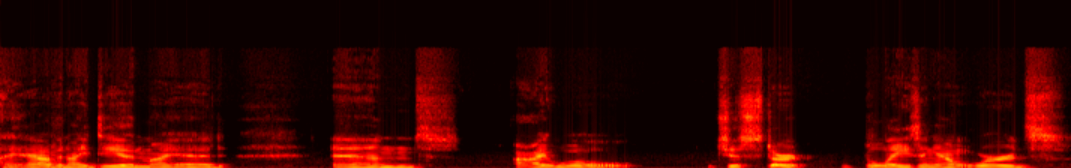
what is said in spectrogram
I have an idea in my head, and I will just start blazing out words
